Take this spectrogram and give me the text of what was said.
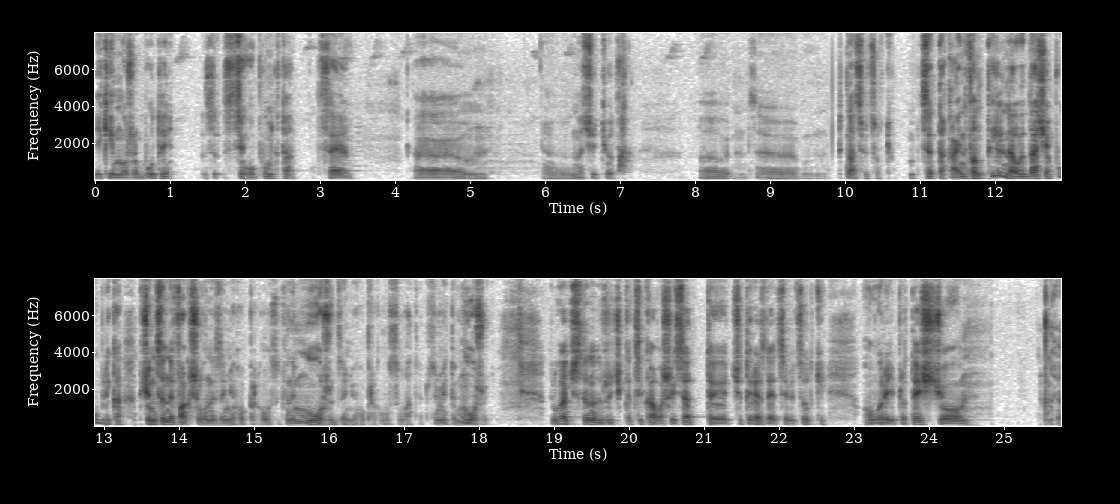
який може бути з, цього пункту. Це е, е, значить, от, е, 15%. Це така інфантильна, але дача публіка. Причому це не факт, що вони за нього проголосують. Вони можуть за нього проголосувати. Розумієте, можуть. Друга частина дуже цікава. 64, здається, відсотки говорять про те, що е,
